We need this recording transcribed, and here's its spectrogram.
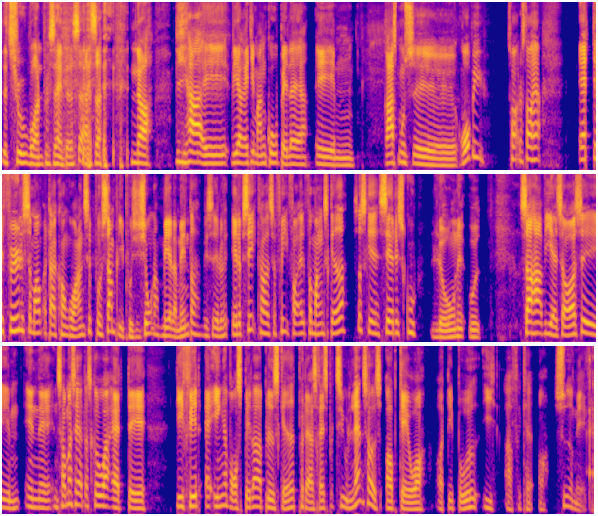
the true 1 percenters. Altså. Nå, vi har, øh, vi har rigtig mange gode billeder her. Øh, Rasmus øh, Råby, tror jeg, der står her, at det føles som om, at der er konkurrence på samtlige positioner, mere eller mindre. Hvis LFC kan holde sig fri for alt for mange skader, så skal, ser det sgu lovende ud. Så har vi altså også øh, en, øh, en Thomas her, der skriver, at øh, det er fedt, at ingen af vores spillere er blevet skadet på deres respektive landsholdsopgaver, og det er både i Afrika og Sydamerika.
